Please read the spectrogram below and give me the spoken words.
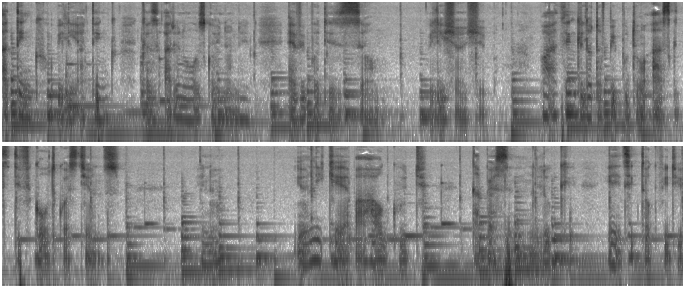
I think really I think because I don't know what's going on in everybody's um, relationship. But I think a lot of people don't ask the difficult questions. You know, you only care about how good that person look in a TikTok video.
